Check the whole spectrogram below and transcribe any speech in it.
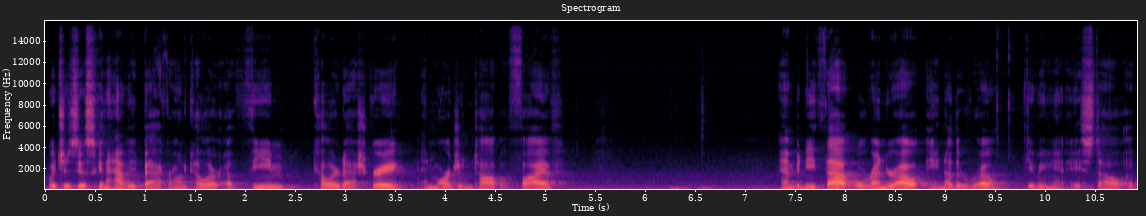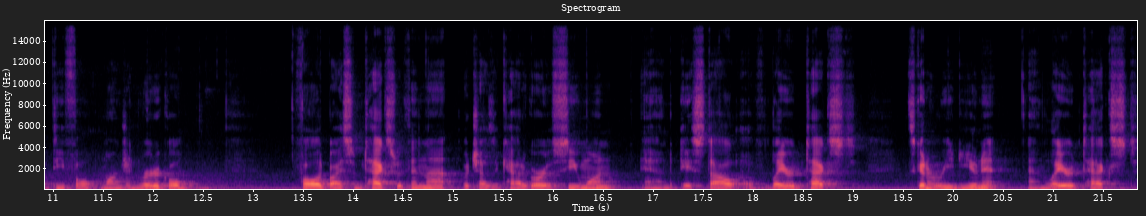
which is just going to have a background color of theme, color dash gray, and margin top of 5. And beneath that, we'll render out another row, giving it a style of default margin vertical followed by some text within that, which has a category of C1 and a style of layered text. It's going to read unit, and layered text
